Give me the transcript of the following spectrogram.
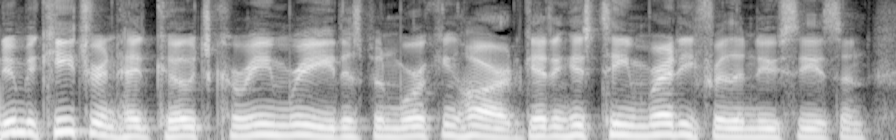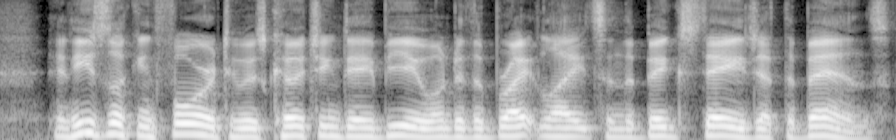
New McEachern head coach Kareem Reid has been working hard getting his team ready for the new season, and he's looking forward to his coaching debut under the bright lights and the big stage at the Benz.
